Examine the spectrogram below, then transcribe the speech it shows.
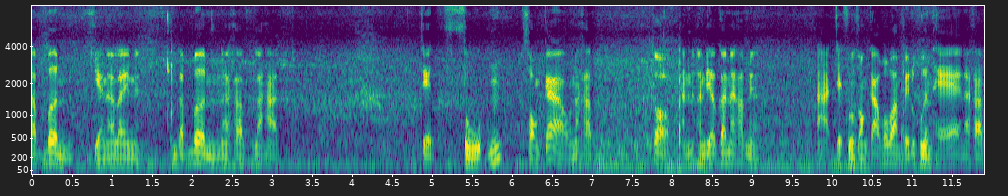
ดับเบิลเขียนอะไรเนี่ยดับเบิลนะครับ รหัสเจ็ดศูนย์สองเก้านะครับ ก็อันอันเดียวกันนะครับเนี่ยรหัสเจ็ดศูนย์สองเก้าเพราะว่ามันเป็นลูกปืนแท้นะครับ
